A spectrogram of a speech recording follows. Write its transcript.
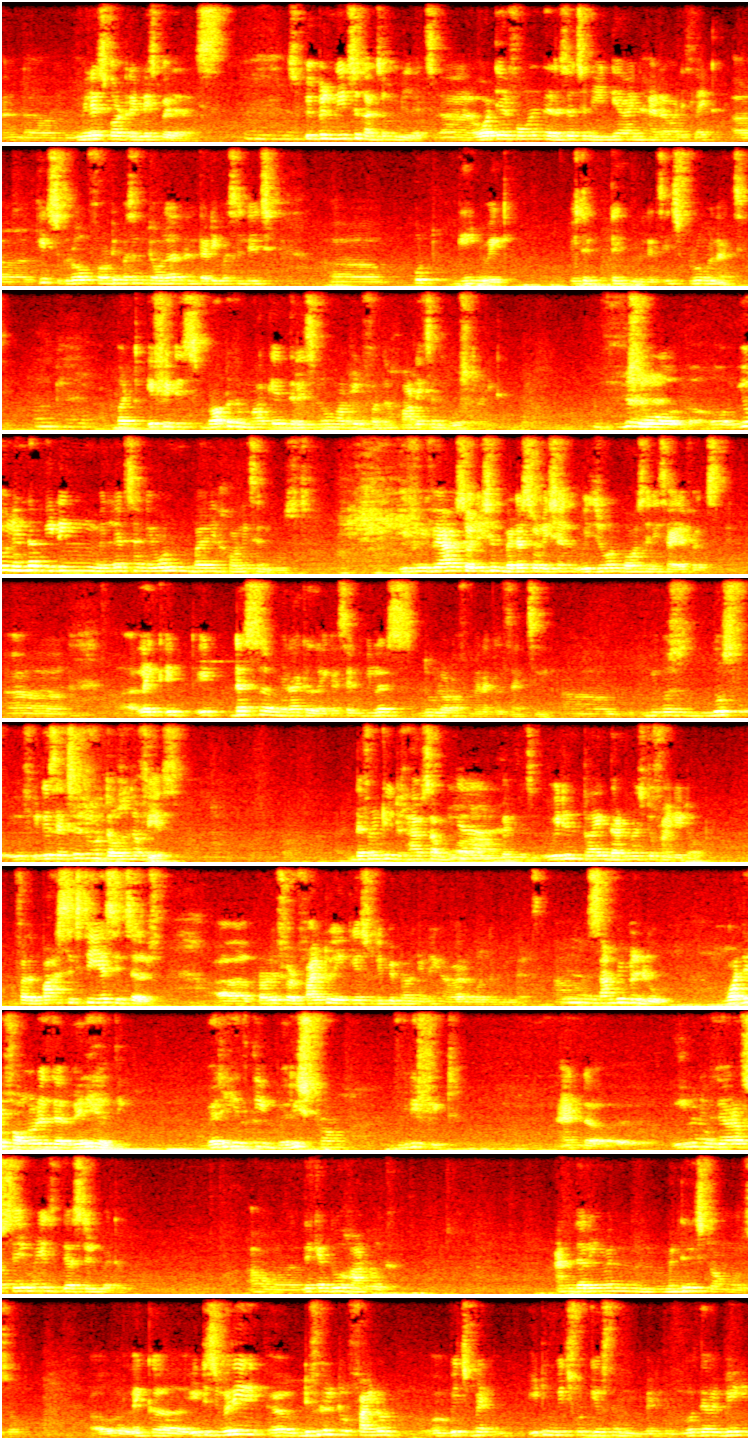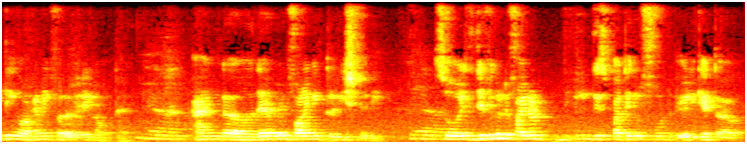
and uh, millets got replaced by the rice. Mm-hmm. So people need to consume millets. Uh, what they have found in the research in India and Hyderabad is like uh, kids grow forty percent taller and thirty percentage uh, put gain weight if they take millets. It's proven actually. Okay. But if it is brought to the market, there is no market for the Horlicks and Boost, right? so uh, you will end up eating millets and you won't buy Horlicks and Boost. If, if you have a solution, better solution, which won't cause any side effects, uh, like it, it does a miracle. Like I said, millets do a lot of miracles actually. Uh, because those, if it is existed for thousands of years, definitely to have some uh, Yeah. benefits. We didn't try that much to find it out. For the past 60 years itself, uh, probably for 5 to 8 years, only people are getting aware about the millets. Uh, Mm. Some people do. What they found out is they're very healthy. Very healthy, very strong, very fit. And uh, even if they are of same age, they're still better. Uh, they can do hard work. And they're even mentally strong also. Uh, like uh, it is very uh, difficult to find out which eating which food gives them benefit because they have been eating organic for a very long time Yeah. and uh, they have been following it traditionally. Yeah. So it's difficult to find out eat this particular food you will get a,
